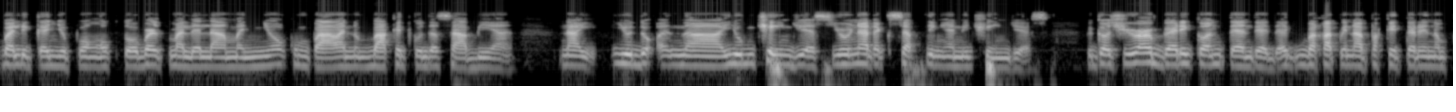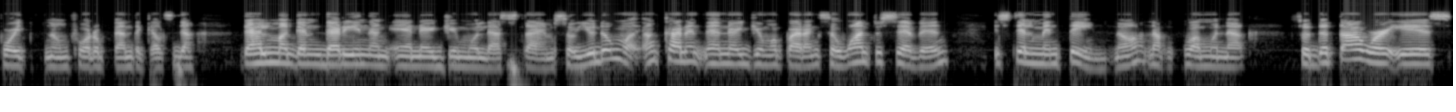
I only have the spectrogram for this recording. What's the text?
Balikan nyo po ang October at malalaman nyo kung paano, bakit ko nasabi yan. Na, you do, na yung changes, you're not accepting any changes. Because you are very contented. At baka pinapakita rin ng, port, ng Four of Pentacles na dahil maganda rin ang energy mo last time. So you don't ang current energy mo parang sa 1 to 7 is still maintained, no? Nakukuha mo na. So the tower is,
